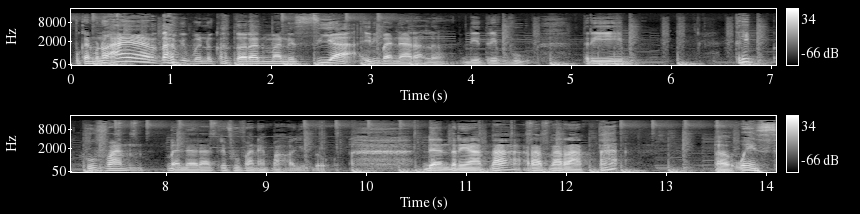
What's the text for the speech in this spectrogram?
Bukan penuh air tapi penuh kotoran manusia. Ini bandara loh di Tribu Trip Trip Hufan Bandara Trip Hufan Nepal gitu. Dan ternyata rata-rata uh, eh, WC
